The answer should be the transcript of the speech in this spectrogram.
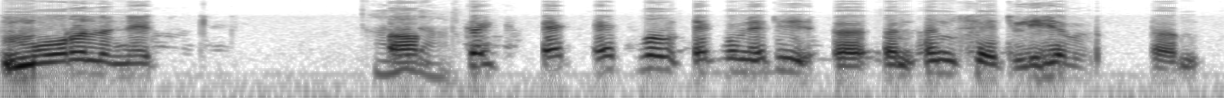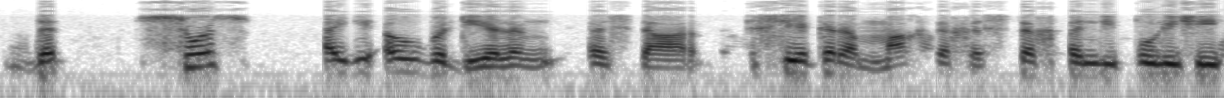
Môre Lenet. Uh, kyk, ek ek wil ek wil net 'n uh, inset lewe. Um, dit soos uit die ou bedeling is daar sekere magte gestig in die polisie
